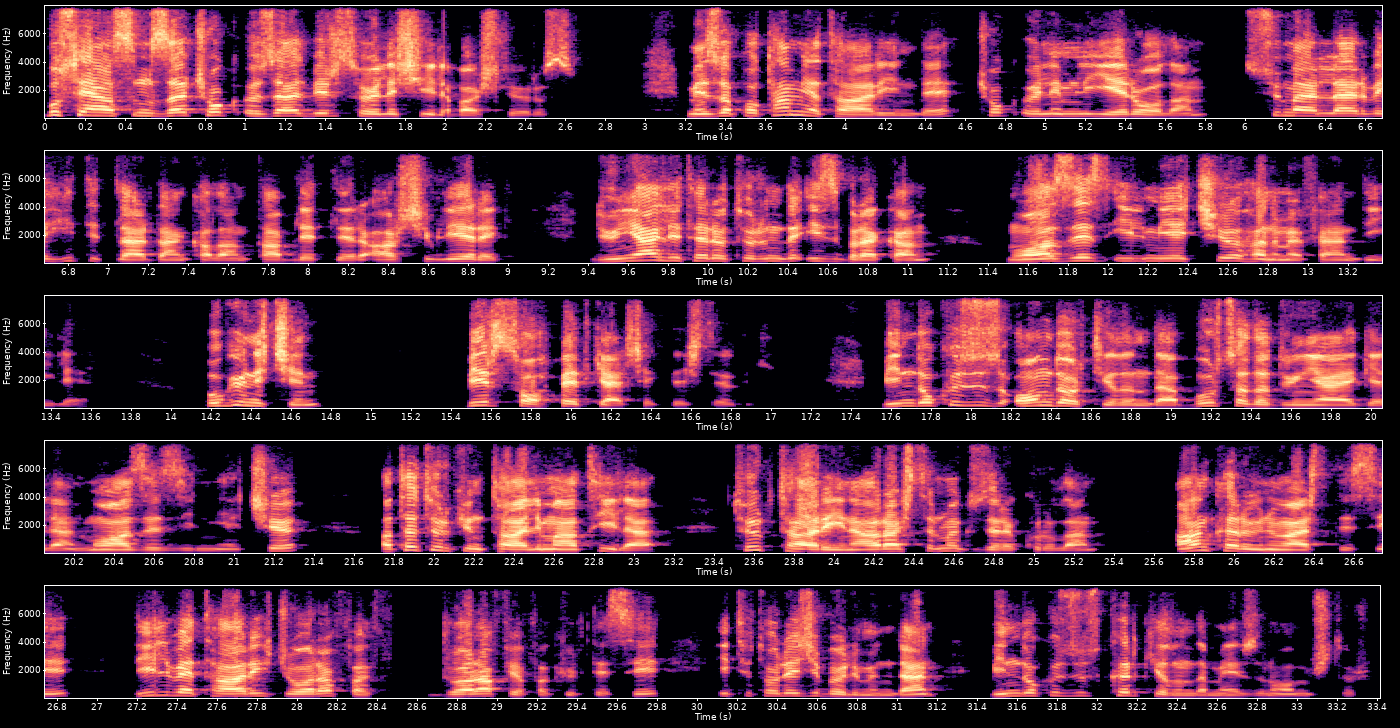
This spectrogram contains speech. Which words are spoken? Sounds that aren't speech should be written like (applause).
Bu seansımıza çok özel bir söyleşiyle başlıyoruz. Mezopotamya tarihinde çok önemli yeri olan Sümerler ve Hititlerden kalan tabletleri arşivleyerek dünya literatüründe iz bırakan Muazzez İlmiye Çığ hanımefendi ile bugün için bir sohbet gerçekleştirdik. 1914 yılında Bursa'da dünyaya gelen Muazzez İlmiye Çığ, Atatürk'ün talimatıyla Türk tarihini araştırmak üzere kurulan Ankara Üniversitesi Dil ve Tarih Coğrafya, Coğrafya Fakültesi Hititoloji bölümünden 1940 yılında mezun olmuştur.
